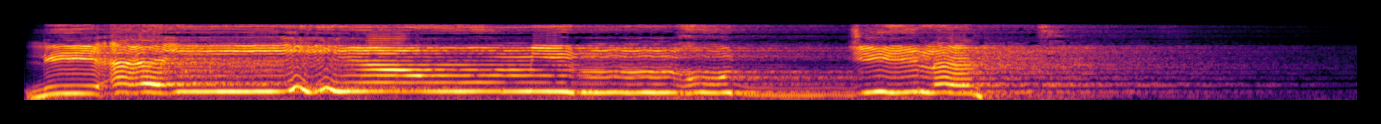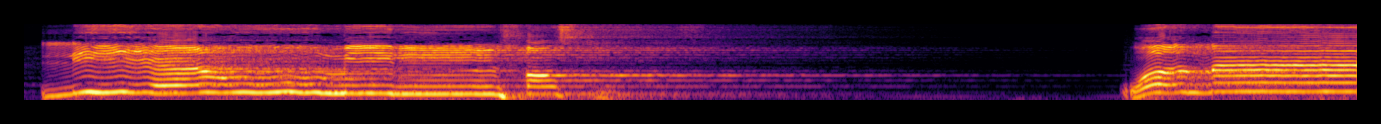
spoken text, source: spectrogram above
لأي يوم أجلت ليوم الفصل وما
